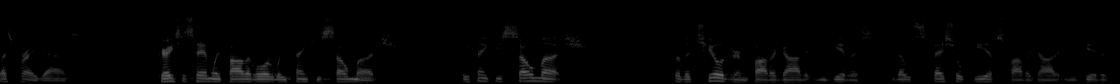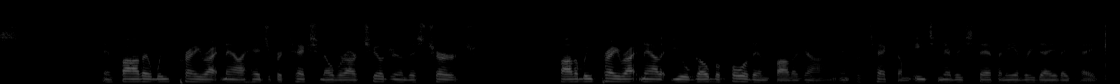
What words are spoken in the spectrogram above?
Let's pray, guys. Gracious Heavenly Father, Lord, we thank you so much. We thank you so much for the children, Father God, that you give us, those special gifts, Father God, that you give us. And Father, we pray right now a hedge of protection over our children of this church. Father, we pray right now that you'll go before them, Father God, and protect them each and every step and every day they take.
